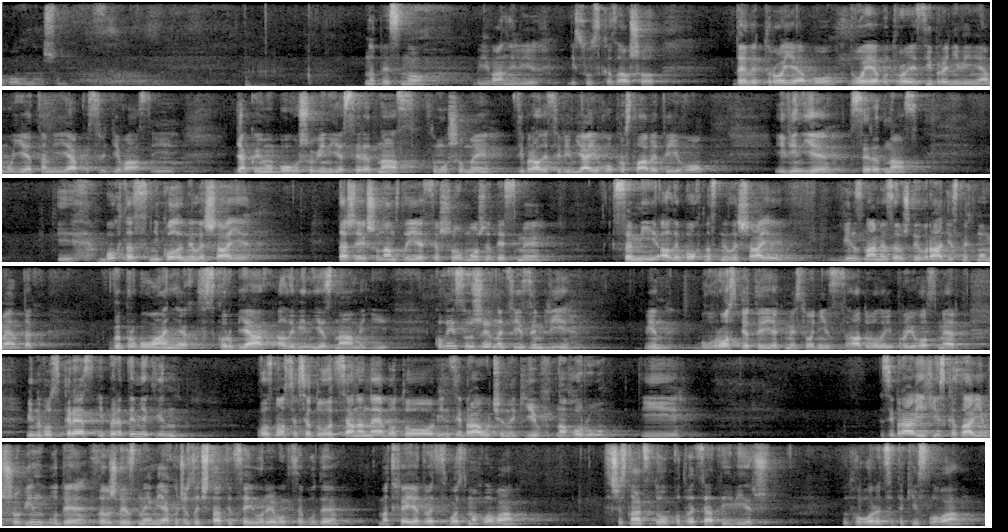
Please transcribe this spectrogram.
Богу нашому. Написано в Євангелії, Ісус сказав, що де ви троє або двоє або троє зібрані в ім'я моє, там і я посереді вас. І дякуємо Богу, що Він є серед нас, тому що ми зібралися в ім'я Його, прославити Його, і Він є серед нас. І Бог нас ніколи не лишає. Навіть якщо нам здається, що може десь ми самі, але Бог нас не лишає. Він з нами завжди в радісних моментах, в випробуваннях, в скорбях, але Він є з нами. І коли Ісус жив на цій землі, Він був розп'ятий, як ми сьогодні згадували про Його смерть. Він воскрес. І перед тим, як Він возносився до Отця на небо, то Він зібрав учеників на гору і зібрав їх і сказав їм, що він буде завжди з ним. Я хочу зачитати цей уривок, це буде Матфея, 28 глава, з 16 по 20 вірш. Тут говоряться такі слова.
